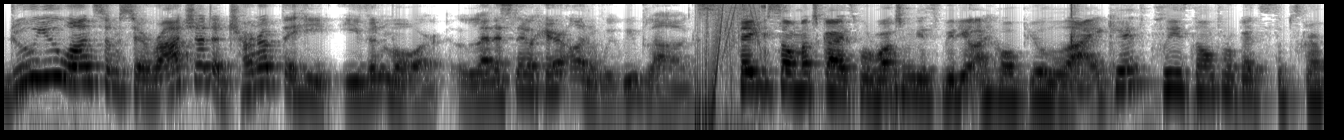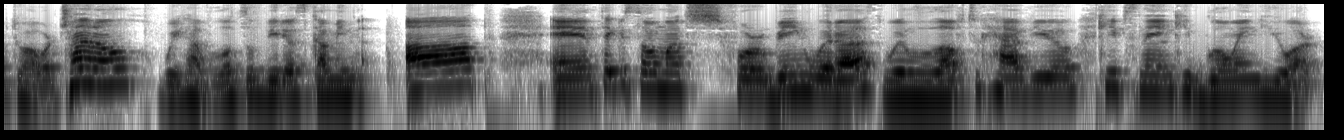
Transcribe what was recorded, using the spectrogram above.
Do you want some sriracha to turn up the heat even more? Let us know here on Wiwibloggs. Thank you so much guys for watching this video. I hope you like it. Please don't forget to subscribe to our channel. We have lots of videos coming up. And thank you so much for being with us. We love to have you. Keep staying, keep glowing. You are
